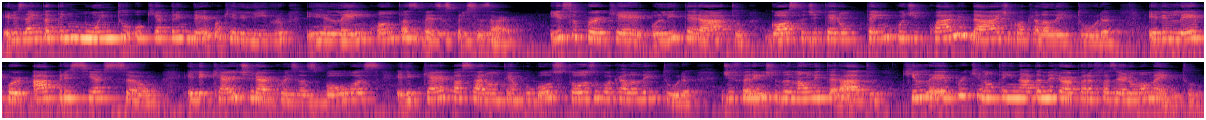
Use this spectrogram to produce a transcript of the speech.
eles ainda têm muito o que aprender com aquele livro e releem quantas vezes precisar. Isso porque o literato gosta de ter um tempo de qualidade com aquela leitura. Ele lê por apreciação, ele quer tirar coisas boas, ele quer passar um tempo gostoso com aquela leitura, diferente do não literato, que lê porque não tem nada melhor para fazer no momento.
